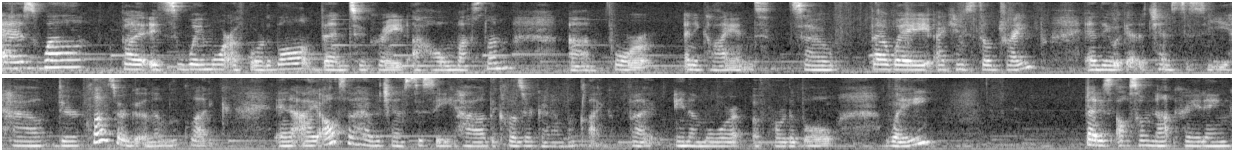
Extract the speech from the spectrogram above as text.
as well, but it's way more affordable than to create a whole muslin um, for any client. So that way I can still drape and they will get a chance to see how their clothes are gonna look like. And I also have a chance to see how the clothes are gonna look like but in a more affordable way. That is also not creating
